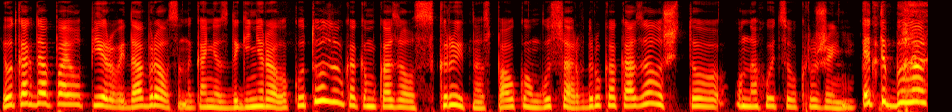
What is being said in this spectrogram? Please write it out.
И вот когда Павел I добрался, наконец, до генерала Кутузова, как ему казалось, скрытно с полком гусар, вдруг оказалось, что он находится в окружении. Это было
